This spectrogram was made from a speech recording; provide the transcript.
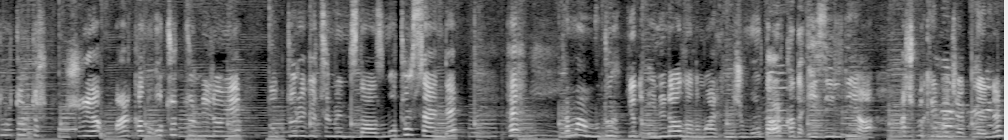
Dur dur dur. Şuraya arkana oturttur Nilo'yu. Doktora götürmemiz lazım. Otur sen de. Heh tamam mı dur. Ya da önüne alalım anneciğim. Orada arkada ezildi ya. Aç bakayım bacaklarını.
